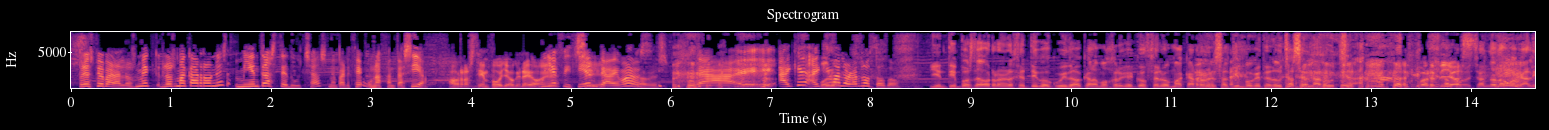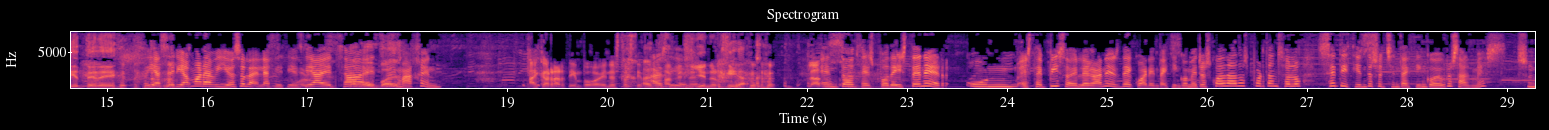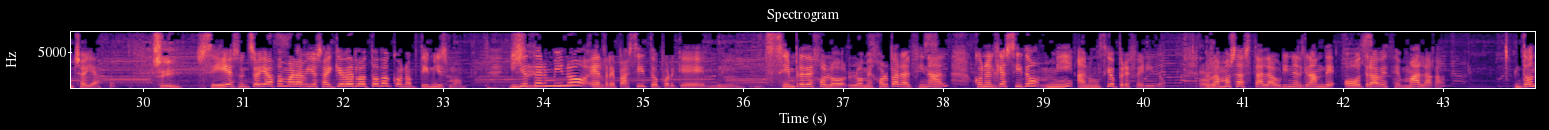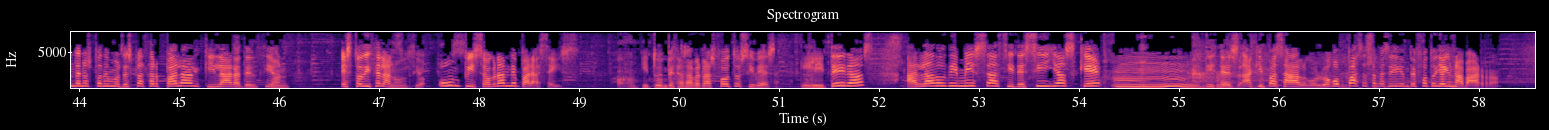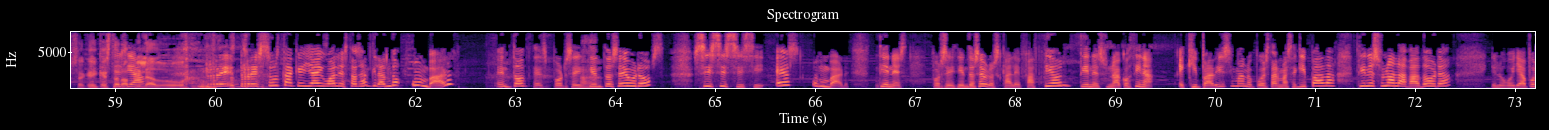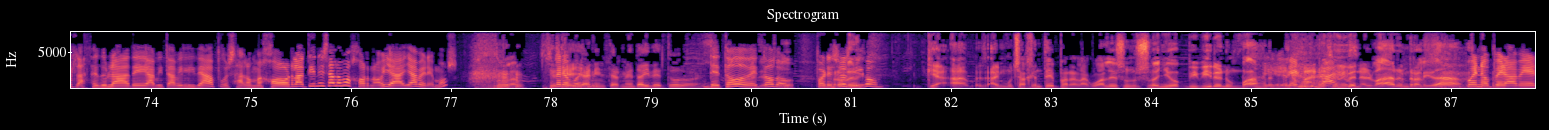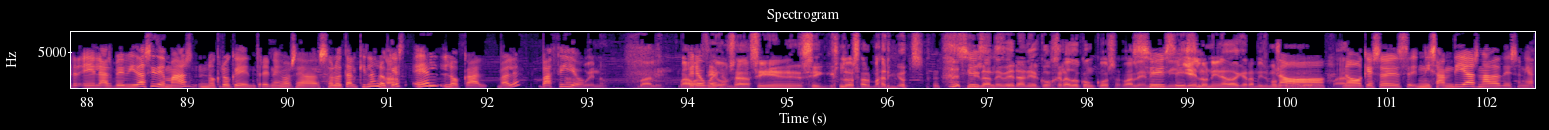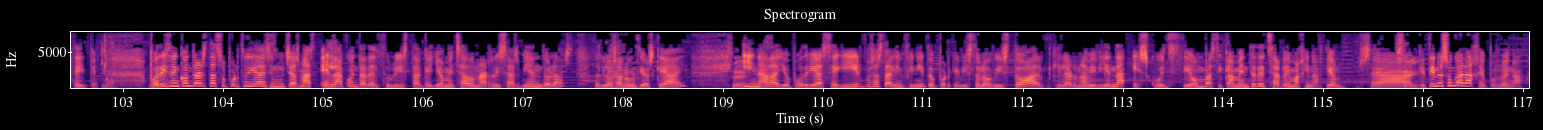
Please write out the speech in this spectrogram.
Pero es preparar los, macarrones mientras te duchas. Me parece una fantasía. Ahorras tiempo, yo creo. Muy ¿eh? eficiente, Sí. además. O sea, eh, hay que, hay Bueno. que valorarlo todo. Y en tiempos de ahorro energético, cuidado que a lo mejor hay que cocer los macarrones al tiempo que te duchas en la ducha. Por Dios. Aprovechando el agua caliente de... Oye, sería maravilloso la, la eficiencia hecha, la bomba, hecha ¿eh? imagen. Hay que ahorrar tiempo en estos tiempos. Así también, es. ¿eh? Y energía. Claro. Entonces podéis tener un, este piso de Leganés de 45 metros cuadrados por tan solo 785 euros al mes. Es un chollazo. ¿Sí? Sí, es un chollazo maravilloso. Hay que verlo todo con optimismo. Y yo termino el repasito porque siempre dejo lo, lo mejor para el final con el que ha sido mi anuncio preferido. Nos ver. vamos hasta Laurín el Grande, otra vez en Málaga, donde nos podemos desplazar para alquilar, atención, esto dice el anuncio, un piso grande para seis. Ah. Y tú empiezas a ver las fotos y ves literas al lado de mesas y de sillas que mm, dices, aquí pasa algo. Luego pasas a la siguiente foto y hay una barra. O sea que hay que estar apilado. Re- resulta que ya igual estás alquilando un bar. Entonces, por 600 Ah. euros, sí, sí, sí, sí, es un bar. Tienes por 600 euros calefacción, tienes una cocina equipadísima, no puede estar más equipada, tienes una lavadora y luego ya pues la cédula de habitabilidad, pues a lo mejor la tienes, a lo mejor no, ya, ya veremos. Claro. Si es Pero que bueno. ya en internet hay de todo, ¿eh? De todo, de, todo. todo. Por eso Pero os digo. Que hay mucha gente para la cual es un sueño vivir en un bar. Vivir en un bar. Vive en el bar, en realidad. Bueno, pero a ver, eh, las bebidas y demás no creo que entren, ¿eh? O sea, solo te alquilan lo que Ah. es el local, ¿vale? Vacío. Ah, bueno, vale. Va Pero vacío, bueno. o sea, sin, sin los armarios, Sí, ni la sí, nevera, ni el congelador con cosas, ¿vale? Ni hielo, ni nada, que ahora mismo es como No. Vale. no, que eso es ni sandías, nada de eso, ni aceite. Podéis encontrar estas oportunidades y muchas más en la cuenta del Zulista, que yo me he echado unas risas viéndolas, los anuncios que hay. Y nada, yo podría seguir pues hasta el infinito, porque visto lo visto, alquilar una vivienda es cuestión básicamente de echarle imaginación. O sea, que tienes un garaje, pues venga.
